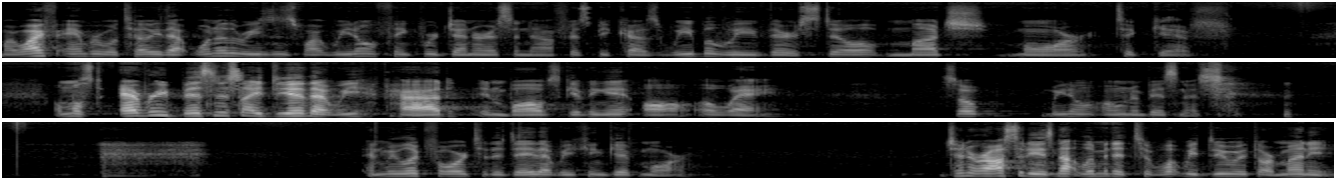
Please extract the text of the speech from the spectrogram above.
My wife Amber will tell you that one of the reasons why we don't think we're generous enough is because we believe there's still much more to give. Almost every business idea that we've had involves giving it all away. So we don't own a business. and we look forward to the day that we can give more. Generosity is not limited to what we do with our money.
